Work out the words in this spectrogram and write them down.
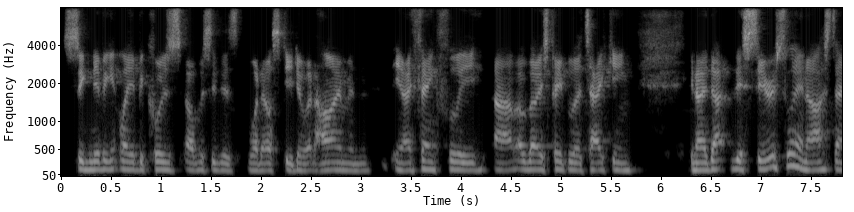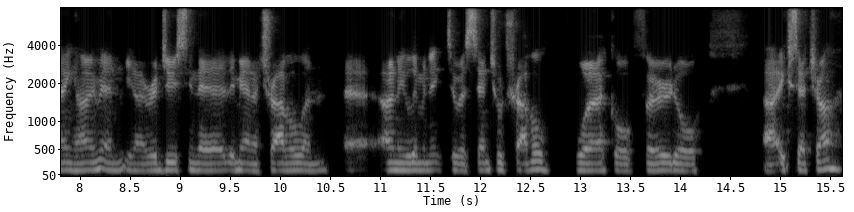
significantly because obviously there's what else do you do at home? And, you know, thankfully, um, those people are taking, you know, that this seriously and are staying home and, you know, reducing their, the amount of travel and uh, only limiting to essential travel work or food or uh, etc.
